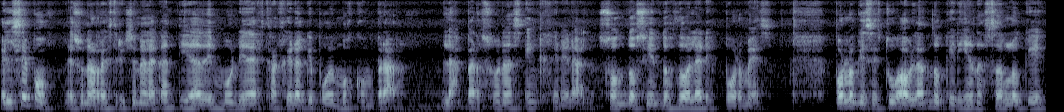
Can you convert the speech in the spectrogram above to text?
El cepo es una restricción a la cantidad de moneda extranjera que podemos comprar, las personas en general. Son 200 dólares por mes. Por lo que se estuvo hablando, querían hacerlo que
